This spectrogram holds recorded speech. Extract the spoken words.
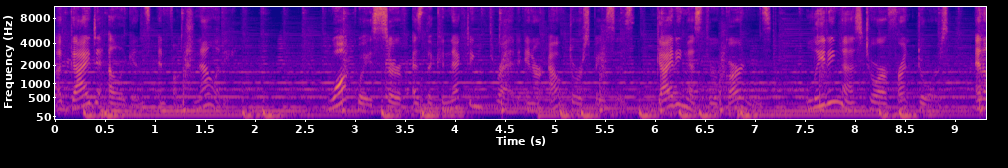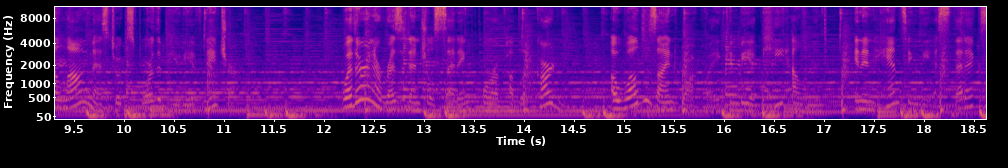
a guide to elegance and functionality. Walkways serve as the connecting thread in our outdoor spaces, guiding us through gardens, leading us to our front doors, and allowing us to explore the beauty of nature. Whether in a residential setting or a public garden, a well-designed walkway can be a key element in enhancing the aesthetics,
